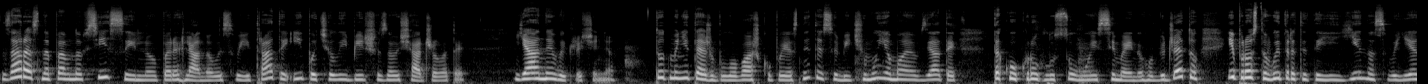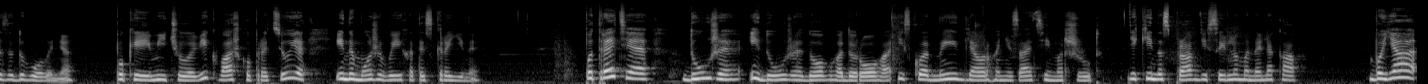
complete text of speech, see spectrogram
Зараз, напевно, всі сильно переглянули свої трати і почали більше заощаджувати. Я не виключення. Тут мені теж було важко пояснити собі, чому я маю взяти таку круглу суму із сімейного бюджету і просто витратити її на своє задоволення, поки мій чоловік важко працює і не може виїхати з країни. По-третє, дуже і дуже довга дорога і складний для організації маршрут, який насправді сильно мене лякав. Бо я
